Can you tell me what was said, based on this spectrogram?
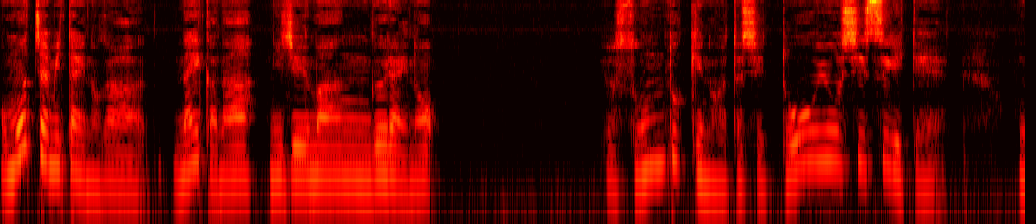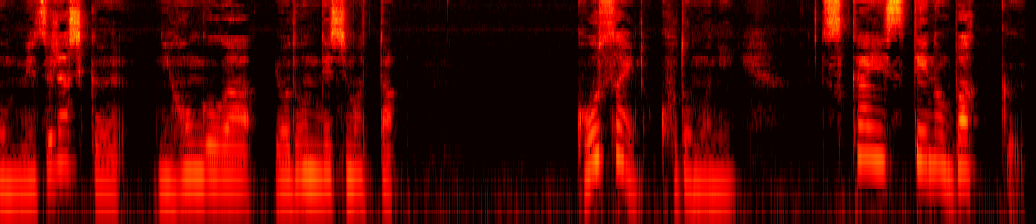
おもちゃみたいのがないかな20万ぐらいの。いやそん時の私動揺しすぎてもう珍しく日本語がよどんでしまった。5歳の子供に使い捨てのバッグ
